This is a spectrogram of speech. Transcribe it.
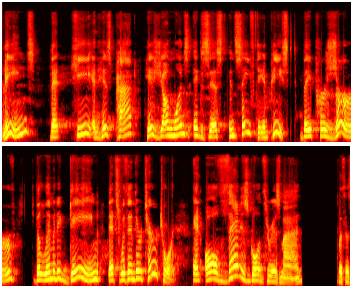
means that he and his pack, his young ones, exist in safety and peace. They preserve the limited game that's within their territory. And all that is going through his mind. With a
